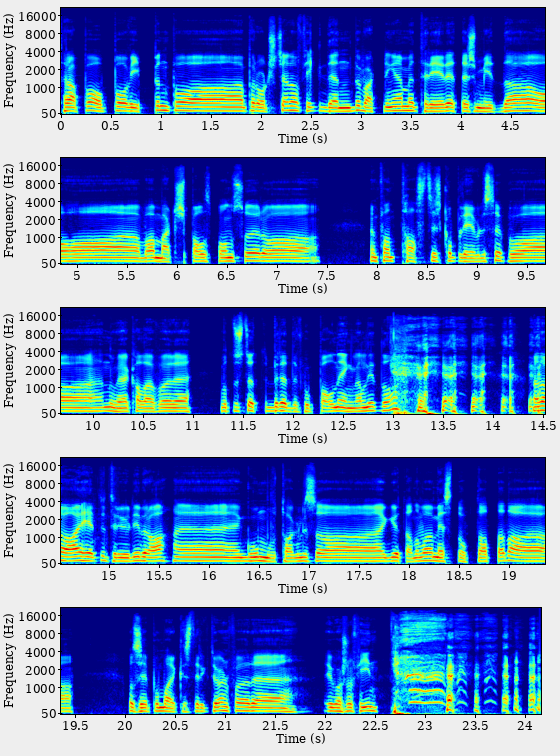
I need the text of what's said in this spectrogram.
trappa opp på vippen på, på Rochdale og fikk den bevertninga med tre retters middag og var matchballsponsor og en fantastisk opplevelse på noe jeg kaller for eh, Måtte støtte breddefotballen i England litt da. Men det var helt utrolig bra. Eh, god mottakelse, og guttene var mest opptatt av da, å se på markedsdirektøren, for eh, hun var så fin.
